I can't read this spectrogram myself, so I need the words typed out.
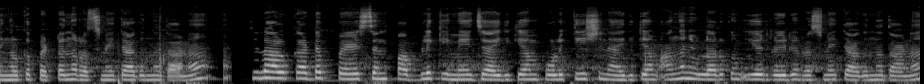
നിങ്ങൾക്ക് പെട്ടെന്ന് റെസനേറ്റ് ആകുന്നതാണ്. ചില ആൾക്കാരുടെ പേഴ്സൺ പബ്ലിക് ഇമേജ് ആയിരിക്കാം പൊളിറ്റീഷ്യൻ ആയിരിക്കാം അങ്ങനെയുള്ളവർക്കും ഈ ഒരു റീഡിങ് റെസനേറ്റ് ആകുന്നതാണ്.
